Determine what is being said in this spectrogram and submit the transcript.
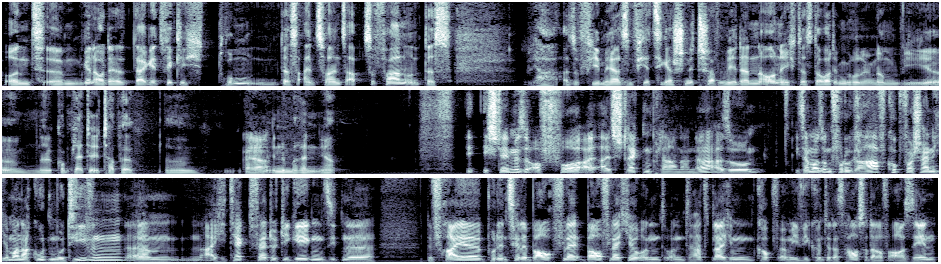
Und ähm, genau, da, da geht's wirklich drum, das eins zu eins abzufahren und das ja, also viel mehr als ein 40er Schnitt schaffen wir dann auch nicht. Das dauert im Grunde genommen wie äh, eine komplette Etappe. Äh, ja. in einem Rennen, ja. Ich stelle mir so oft vor als Streckenplaner, ne? Also ich sag mal, so ein Fotograf guckt wahrscheinlich immer nach guten Motiven. Ähm, ein Architekt fährt durch die Gegend, sieht eine, eine freie potenzielle Bauchflä Baufläche und, und hat gleich im Kopf irgendwie, wie könnte das Haus darauf aussehen.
